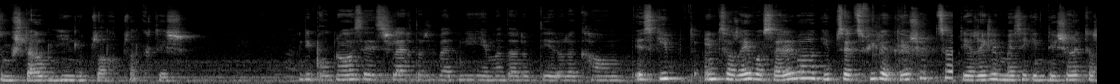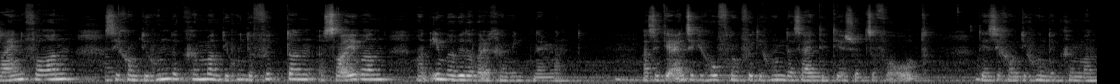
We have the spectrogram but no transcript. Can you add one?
zum Sterben hingebracht praktisch. Die Prognose ist schlecht, also wird nie jemand adoptiert oder kaum. Es gibt in Sarajevo selber gibt's jetzt viele Tierschützer, die regelmäßig in die Shelter reinfahren, sich um die Hunde kümmern, die Hunde füttern, säubern und immer wieder welche mitnehmen. Also die einzige Hoffnung für die Hunde sind die Tierschützer vor Ort, die sich um die Hunde kümmern.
